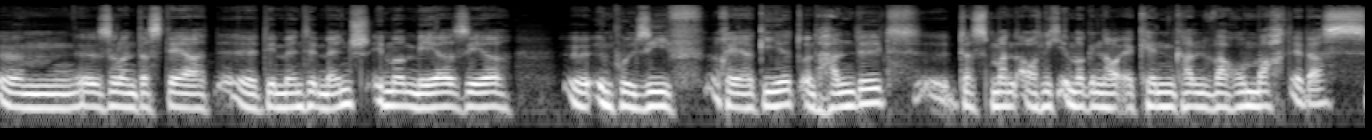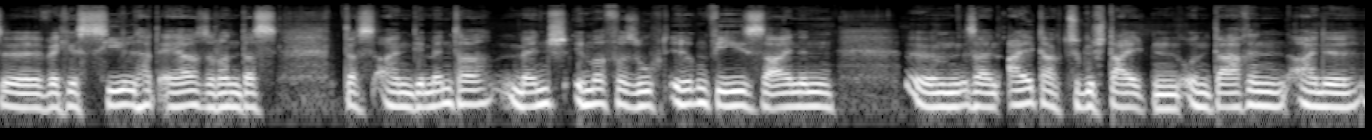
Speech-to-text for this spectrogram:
Ähm, sondern dass der äh, demente Mensch immer mehr sehr äh, impulsiv reagiert und handelt, dass man auch nicht immer genau erkennen kann, warum macht er das, äh, welches Ziel hat er, sondern dass, dass ein dementer Mensch immer versucht, irgendwie seinen, ähm, seinen Alltag zu gestalten und darin eine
